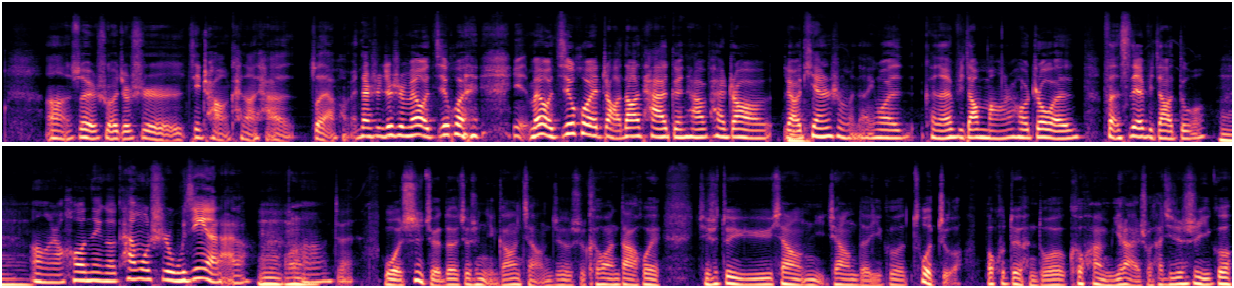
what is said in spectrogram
嗯，所以说就是经常看到他坐在旁边，但是就是没有机会，也没有机会找到他跟他拍照聊天什么的，因为可能比较忙，然后周围粉丝也比较多。嗯嗯，然后那个开幕式吴京也来了。嗯嗯，对，我是觉得就是你刚刚讲，就是科幻大会，其实对于像你这样的一个作者，包括对很多科幻迷来说，它其实是一个。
